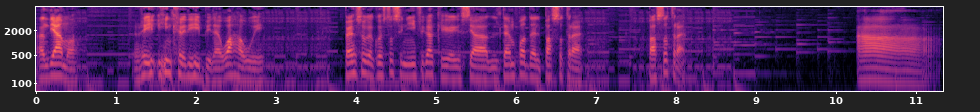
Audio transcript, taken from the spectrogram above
Andiamo. Incredibile, wow. Penso che questo significa che sia il tempo del passo 3. Passo 3. Ah...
